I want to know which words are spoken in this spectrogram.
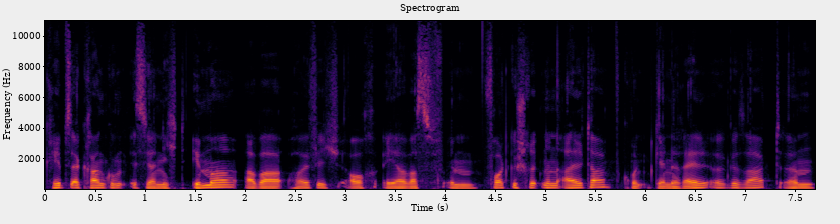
Krebserkrankung ist ja nicht immer, aber häufig auch eher was im fortgeschrittenen Alter, generell äh, gesagt. Ähm,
